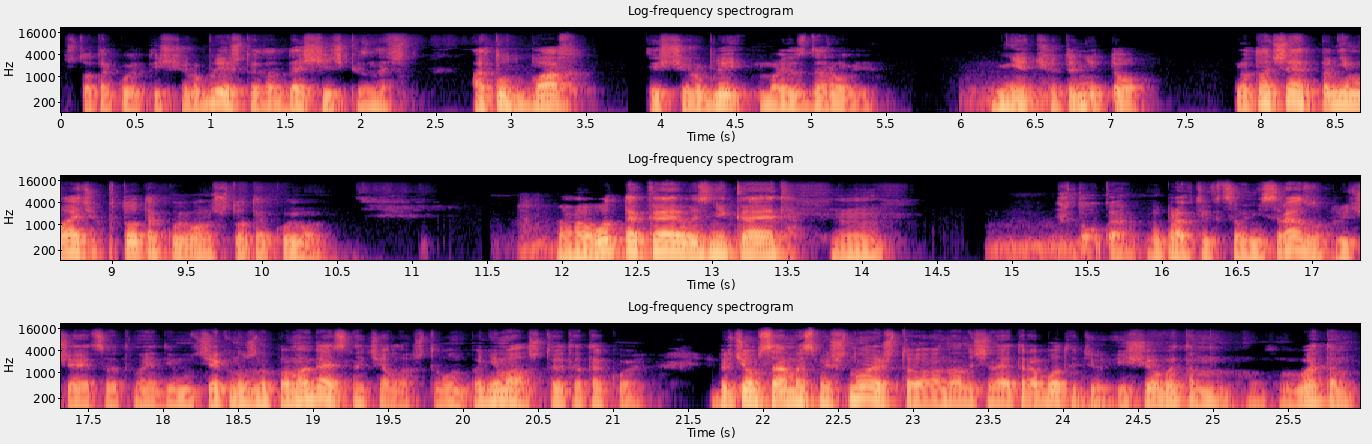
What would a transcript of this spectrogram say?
что такое тысяча рублей, что это дощечка, значит. А тут бах, тысяча рублей, мое здоровье. Нет, что-то не то. И вот он начинает понимать, кто такой он, что такое он. Ага, вот такая возникает штука. Ну, практика цены не сразу включается в этот момент. Ему человеку нужно помогать сначала, чтобы он понимал, что это такое. Причем самое смешное, что она начинает работать еще в этом, в этом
